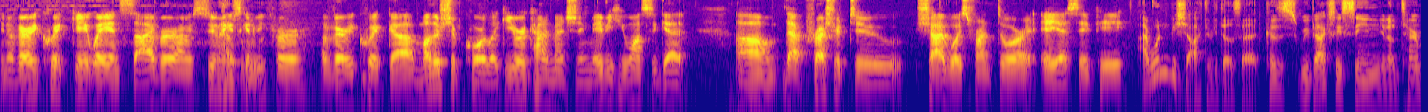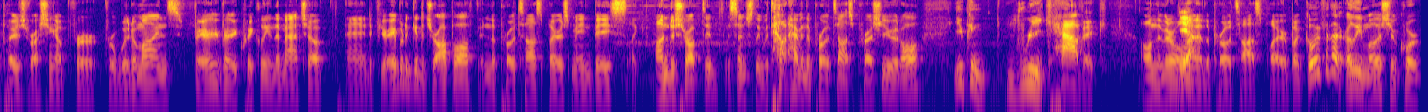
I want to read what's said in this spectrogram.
you know, very quick gateway in cyber. I'm assuming Absolutely. it's going to be for a very quick uh, mothership core, like you were kind of mentioning. Maybe he wants to get um, that pressure to Shy Boy's front door ASAP. I wouldn't be shocked if he does that because we've actually seen you know Terran players rushing up for for Widow Mines very very quickly in the matchup, and if you're able to get a drop off in the Protoss player's main base like undisrupted, essentially without having the Protoss pressure you at all, you can wreak havoc on the middle yeah. line of the Protoss player. But going for that early Mothership Core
